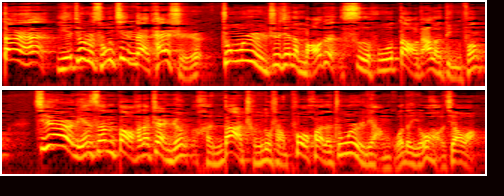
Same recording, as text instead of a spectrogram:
当然，也就是从近代开始，中日之间的矛盾似乎到达了顶峰，接二连三爆发的战争很大程度上破坏了中日两国的友好交往。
